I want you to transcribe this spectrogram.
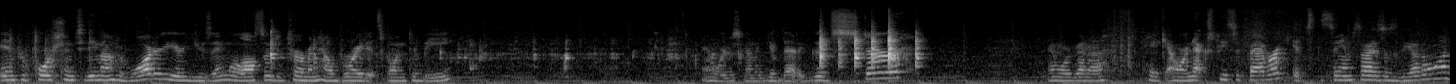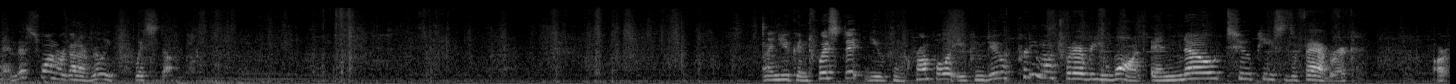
in proportion to the amount of water you're using will also determine how bright it's going to be. And we're just going to give that a good stir. And we're going to take our next piece of fabric. It's the same size as the other one. And this one we're going to really twist up. And you can twist it, you can crumple it, you can do pretty much whatever you want. And no two pieces of fabric are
